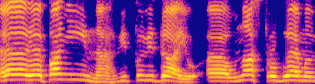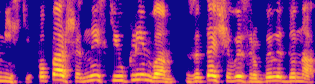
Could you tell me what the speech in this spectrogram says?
Е, Пані Інна, відповідаю, е, у нас проблема в місті. По-перше, низький уклін вам за те, що ви зробили донат.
